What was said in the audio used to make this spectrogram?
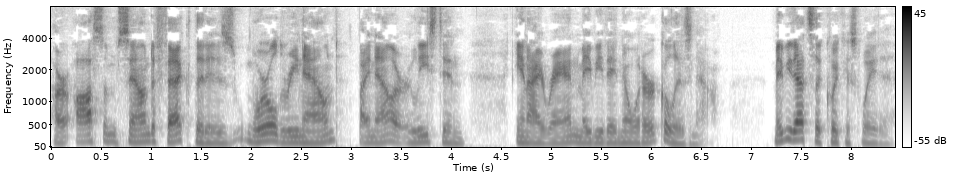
our awesome sound effect that is world renowned by now, or at least in in Iran. Maybe they know what Urkel is now. Maybe that's the quickest way to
